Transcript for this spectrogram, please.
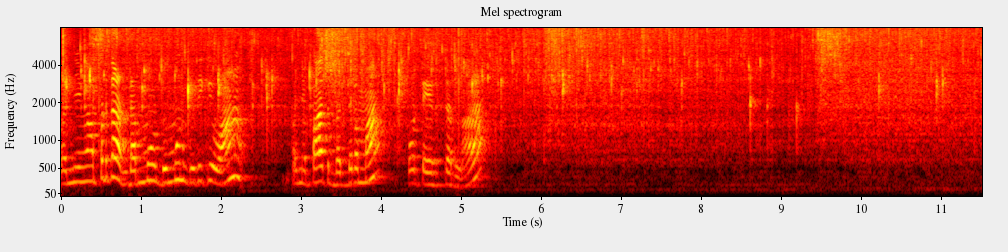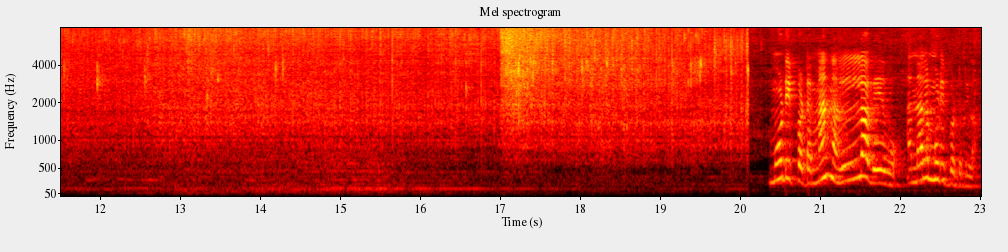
கொஞ்சம் அப்படி தான் டம்மு டும்முன்னு குதிக்குவான். கொஞ்சம் பார்த்து பத்திரமா போட்டு எடுத்துடலாம். மூடி போட்டோம்னா நல்லா வேகும் அதனால் மூடி போட்டுக்கலாம்.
